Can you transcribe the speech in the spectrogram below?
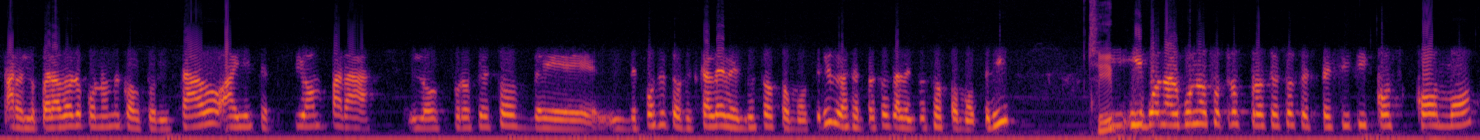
para el operador económico autorizado, hay excepción para los procesos de depósito fiscal de la industria automotriz, las empresas de la industria automotriz, y, bueno, algunos otros procesos específicos como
